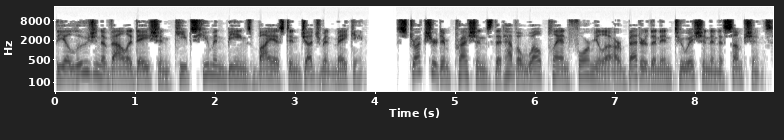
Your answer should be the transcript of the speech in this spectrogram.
The illusion of validation keeps human beings biased in judgment making. Structured impressions that have a well-planned formula are better than intuition and assumptions.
